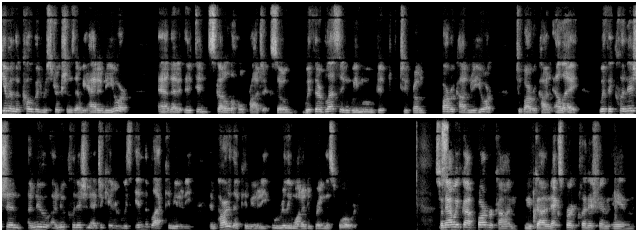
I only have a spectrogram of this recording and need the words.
given the COVID restrictions that we had in New York, and that it, it didn't scuttle the whole project. So with their blessing, we moved it to from BarberCon New York to BarberCon LA with a clinician, a new a new clinician educator who was in the Black community and part of that community who really wanted to bring this forward. So now we've got BarberCon, we've got an expert clinician in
